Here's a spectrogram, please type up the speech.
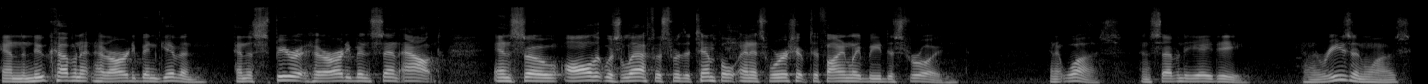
And the new covenant had already been given, and the Spirit had already been sent out. And so all that was left was for the temple and its worship to finally be destroyed. And it was in 70 AD. And the reason was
